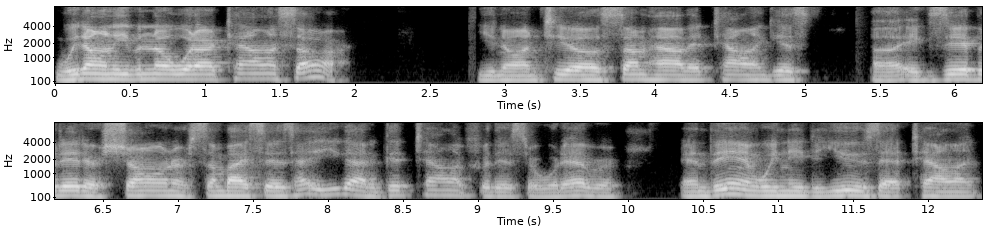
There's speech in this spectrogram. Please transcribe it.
we don't even know what our talents are, you know, until somehow that talent gets uh, exhibited or shown, or somebody says, Hey, you got a good talent for this or whatever. And then we need to use that talent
